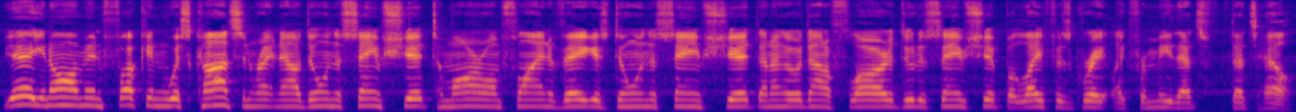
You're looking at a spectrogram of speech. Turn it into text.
yeah, you know, I'm in fucking Wisconsin right now doing the same shit. Tomorrow I'm flying to Vegas doing the same shit. Then I go down to Florida do the same shit, but life is great. Like for me that's that's hell.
